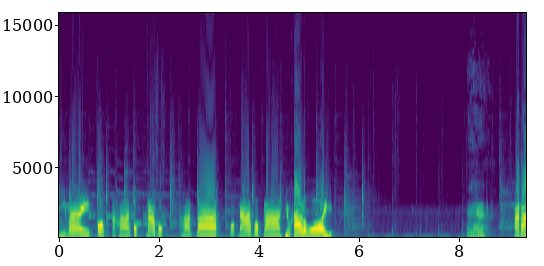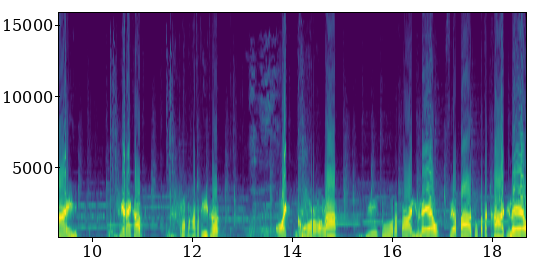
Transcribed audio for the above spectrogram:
มีไหมพวกอาหารพวกน้ำพวก อาหารปลาพวกน้ำพวกปลา หิวข้าวแล้วโว้ย อะไร มีอะไรครับรับอาหารสักทีเถอะ โอ๊ย ขอร้องละหืมตัวตะตายอยู่แล้ว เสื้อผ้าตัวก็ตะขาดอยู่แล้ว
